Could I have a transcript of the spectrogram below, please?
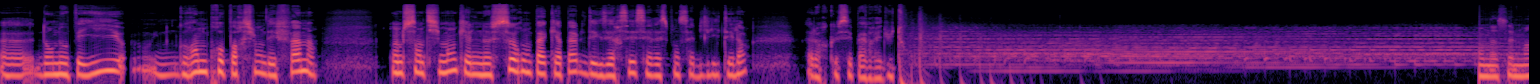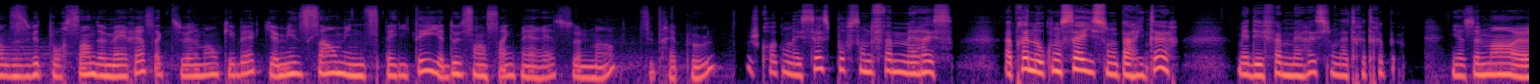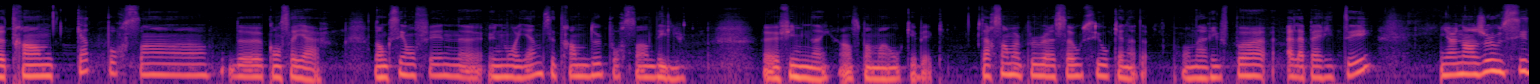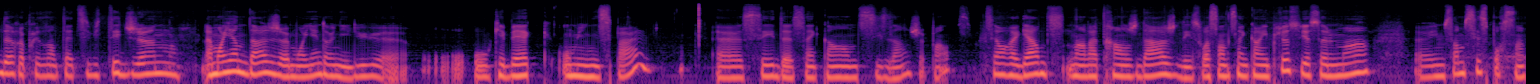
euh, dans nos pays, une grande proportion des femmes ont le sentiment qu'elles ne seront pas capables d'exercer ces responsabilités-là, alors que c'est pas vrai du tout. On a seulement 18 de mairesses actuellement au Québec. Il y a 1100 municipalités, il y a 205 mairesses seulement. C'est très peu. Je crois qu'on est 16 de femmes mairesses. Après, nos conseils sont paritaires, mais des femmes mairesses, il y en a très très peu. Il y a seulement 34 euh, de conseillères. Donc, si on fait une, moyenne, c'est 32 d'élus euh, féminins en ce moment au Québec. Ça ressemble un peu à ça aussi au Canada. On n'arrive pas à la parité. Il y a un enjeu aussi de représentativité de jeunes. La moyenne d'âge moyen d'un élu euh, au Québec au municipal, euh, c'est de 56 ans, je pense. Si on regarde dans la tranche d'âge des 65 ans et plus, il y a seulement, euh, il me semble, 6%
